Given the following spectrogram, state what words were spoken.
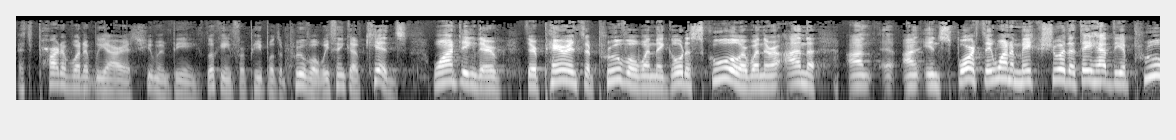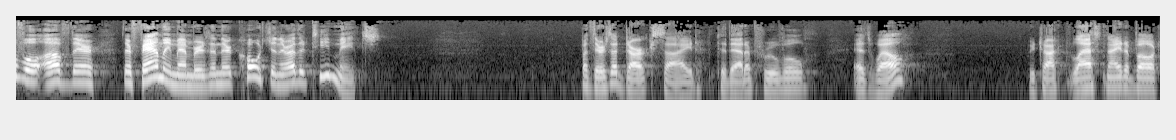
It's part of what we are as human beings, looking for people's approval. We think of kids wanting their, their parents' approval when they go to school or when they're on the, on, on, in sports. They want to make sure that they have the approval of their, their family members and their coach and their other teammates. But there's a dark side to that approval as well. We talked last night about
